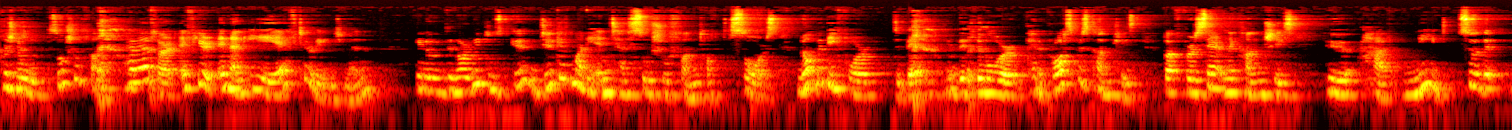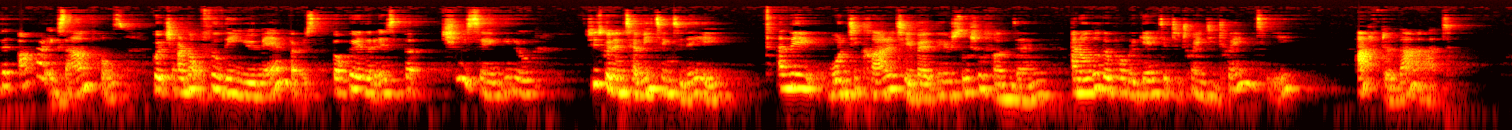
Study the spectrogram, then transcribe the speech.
there's no social fund. However, if you're in an EEA arrangement, you know, the Norwegians do, do give money into a social fund of sorts, not maybe for the, the, the more kind of prosperous countries, but for certain countries who have need. So there are examples which are not full EU members, but where there is, but she was saying, you know, she's going into a meeting today and they wanted clarity about their social funding. And although they'll probably get it to 2020, after that,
